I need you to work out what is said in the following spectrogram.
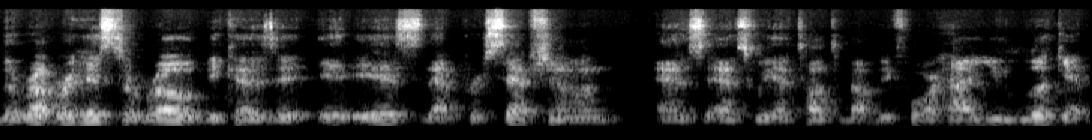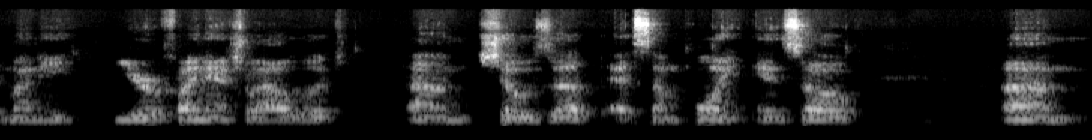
the rubber hits the road because it, it is that perception on as as we have talked about before, how you look at money, your financial outlook um, shows up at some. And so um,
